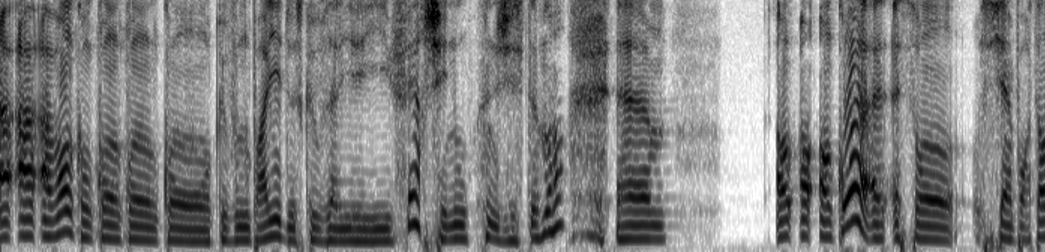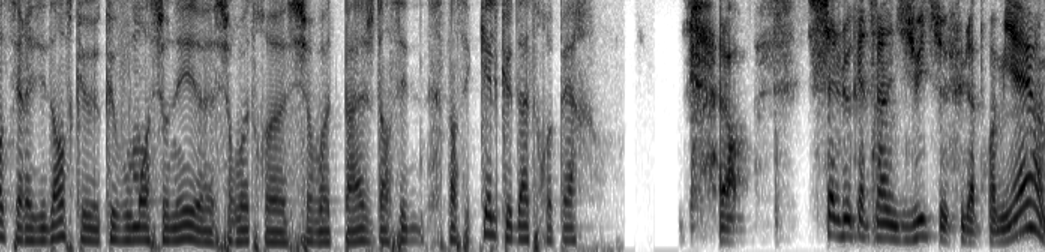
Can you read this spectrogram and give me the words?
avant que vous nous parliez de ce que vous allez faire chez nous, justement, en, quoi elles sont si importantes ces résidences que, que vous mentionnez sur votre, sur votre page, dans ces, dans ces quelques dates repères? Alors, celle de 98, ce fut la première.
